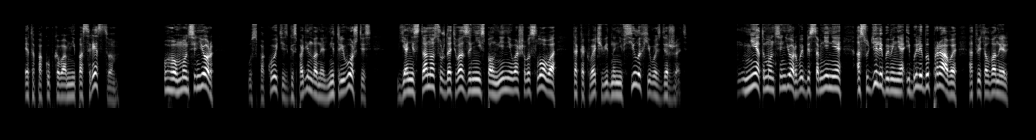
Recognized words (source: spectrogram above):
эта покупка вам непосредством?» «О, монсеньор!» «Успокойтесь, господин Ванель, не тревожьтесь. Я не стану осуждать вас за неисполнение вашего слова, так как вы, очевидно, не в силах его сдержать. «Нет, монсеньор, вы без сомнения осудили бы меня и были бы правы», — ответил Ванель,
